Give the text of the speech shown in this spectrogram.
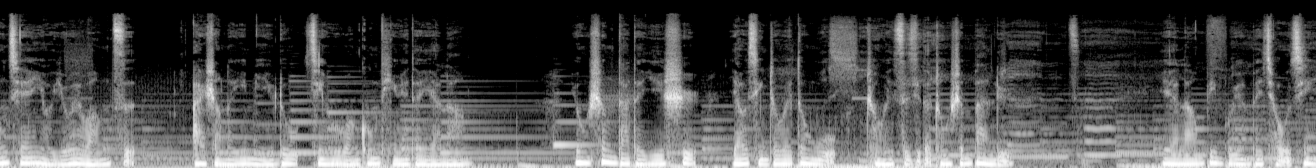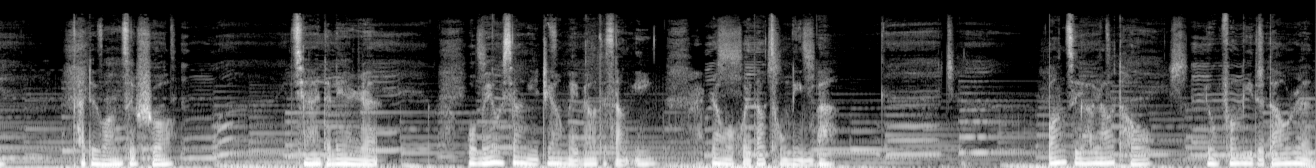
从前有一位王子，爱上了一迷路进入王宫庭院的野狼，用盛大的仪式邀请这位动物成为自己的终身伴侣。野狼并不愿被囚禁，他对王子说：“亲爱的恋人，我没有像你这样美妙的嗓音，让我回到丛林吧。”王子摇摇头，用锋利的刀刃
